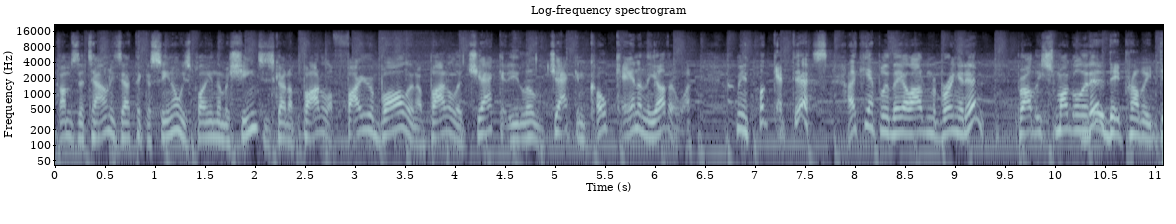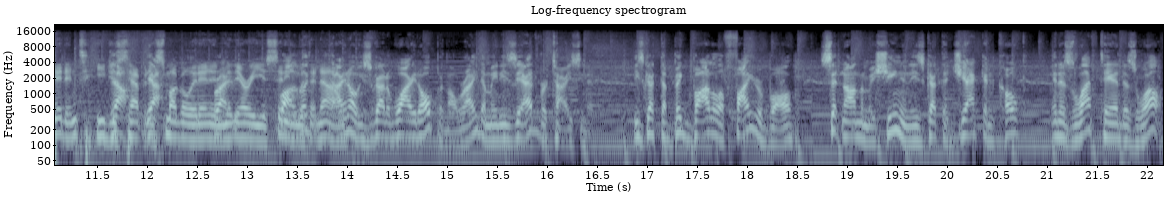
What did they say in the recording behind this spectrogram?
Comes to town, he's at the casino, he's playing the machines, he's got a bottle of Fireball and a bottle of Jack, a little Jack and Coke can in the other one. I mean, look at this. I can't believe they allowed him to bring it in. Probably smuggle it in. They probably didn't. He just No, happened yeah. to smuggle it in Right. in the area he's sitting Well, with look, it now. I know he's got it wide open though, right? I mean, he's advertising it. He's got the big bottle of Fireball sitting on the machine, and he's got the Jack and Coke in his left hand as well.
